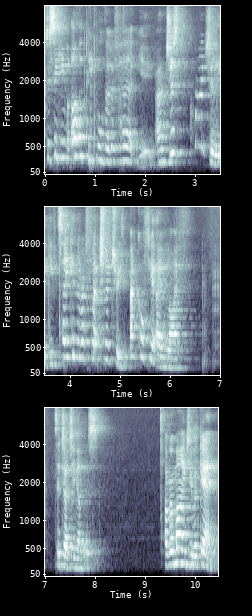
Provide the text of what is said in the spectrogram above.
just thinking of other people that have hurt you, and just gradually you've taken the reflection of truth back off your own life to judging others. I remind you again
